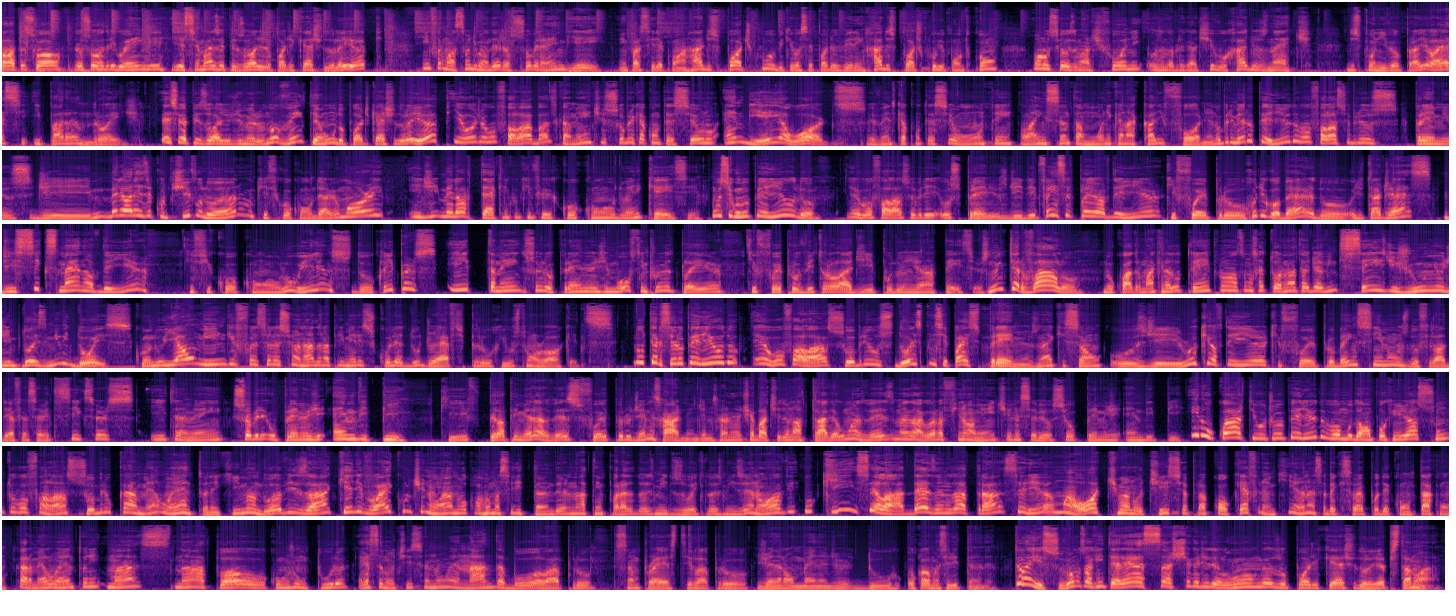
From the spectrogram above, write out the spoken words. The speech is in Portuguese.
Fala pessoal, eu sou Rodrigo Eng e esse é mais um episódio do podcast do Layup, informação de bandeja sobre a NBA, em parceria com a Rádio Sport Clube, que você pode ouvir em radiosportclube.com ou no seu smartphone usando o aplicativo Radiosnet, disponível para iOS e para Android. Esse é o episódio número 91 do podcast do Layup e hoje eu vou falar basicamente sobre o que aconteceu no NBA Awards, evento que aconteceu ontem lá em Santa Mônica, na Califórnia. No primeiro período eu vou falar sobre os prêmios de melhor executivo do ano, que ficou com o Daryl Morey, e de melhor técnico, que ficou com o Dwayne Casey. No segundo período, eu vou falar sobre os prêmios de Defensive Player of the Year, que foi para o Rudy Gobert, do Utah Jazz, de Six Man of the Year, que ficou com o Lou Williams, do Clippers, e também sobre o prêmio de Most Improved Player, que foi para o Victor Oladipo, do Indiana Pacers. No intervalo, no quadro Máquina do Tempo, nós vamos retornar até o dia 26 de junho de 2002, quando Yao Ming foi selecionado na primeira escolha do draft pelo Houston Rockets. No terceiro período, eu vou falar sobre os dois principais prêmios, né, que são os de Rookie of the Year, que foi para o Ben Simmons, do Philadelphia 76ers, e também sobre o prêmio de MVP, que pela primeira vez foi para o James Harden. James Harden já tinha batido na trave algumas vezes, mas agora finalmente recebeu o seu prêmio de MVP. E no quarto e último período, vou mudar um pouquinho de assunto, vou falar sobre o Carmelo Anthony, que mandou avisar que ele vai continuar no Oklahoma City Thunder na temporada 2018-2019, o que, sei lá, 10 anos atrás seria uma ótima notícia para qualquer franquia, né? Saber que você vai poder contar com Carmelo Anthony, mas na atual conjuntura, essa notícia não é nada boa lá pro Sam Presti, lá pro General Manager do Oklahoma City Thunder. Então é isso, vamos ao que interessa, chega de delongas, o podcast do Layup está no ar.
